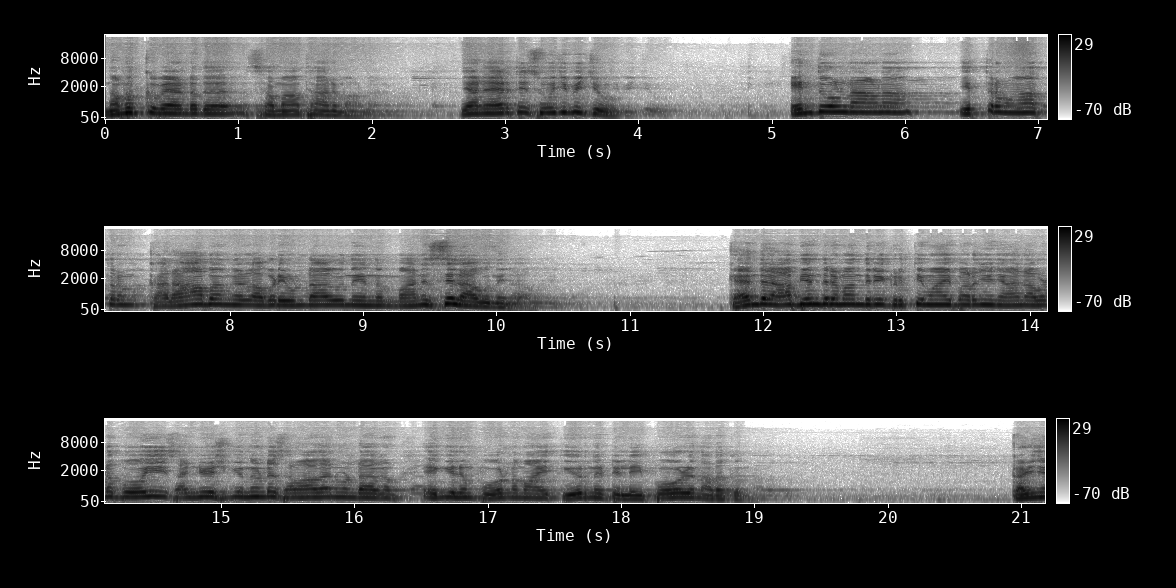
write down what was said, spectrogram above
നമുക്ക് വേണ്ടത് സമാധാനമാണ്. ഞാൻ നേരത്തെ സൂചിപ്പിച്ചു എന്തുകൊണ്ടാണ് ഇത്രമാത്രം കലാപങ്ങൾ അവിടെ ഉണ്ടാകുന്നതെന്ന് മനസ്സിലാകുന്നില്ല കേന്ദ്ര ആഭ്യന്തരമന്ത്രി കൃത്യമായി പറഞ്ഞു ഞാൻ അവിടെ പോയി അന്വേഷിക്കുന്നുണ്ട് സമാധാനം ഉണ്ടാകും. എങ്കിലും പൂർണമായി തീർന്നിട്ടില്ല. ഇപ്പോഴും നടക്കുന്നു. കഴിഞ്ഞ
